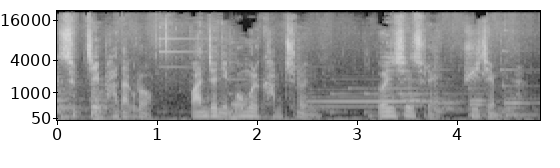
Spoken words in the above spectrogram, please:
습지 바닥으로 완전히 몸을 감추는 은신술의 귀재입니다.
